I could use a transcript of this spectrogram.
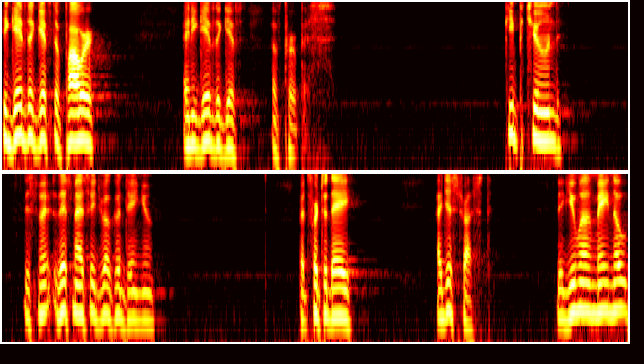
he gave the gift of power, and he gave the gift of purpose. Keep tuned. This, this message will continue. But for today, I just trust that you may know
